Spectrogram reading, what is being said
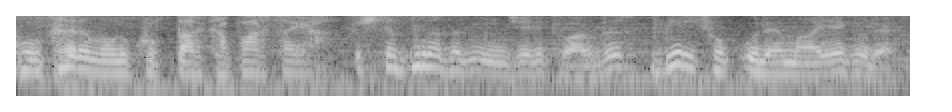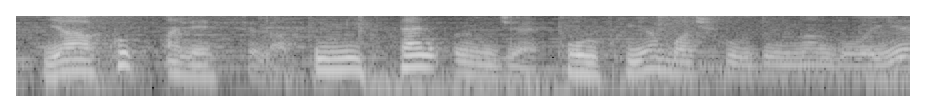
korkarım onu kurtlar kaparsa ya. İşte burada bir incelik vardır. Birçok ulemaya göre Yakup Aleyhisselam ümitten önce korkuya başvurduğundan dolayı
